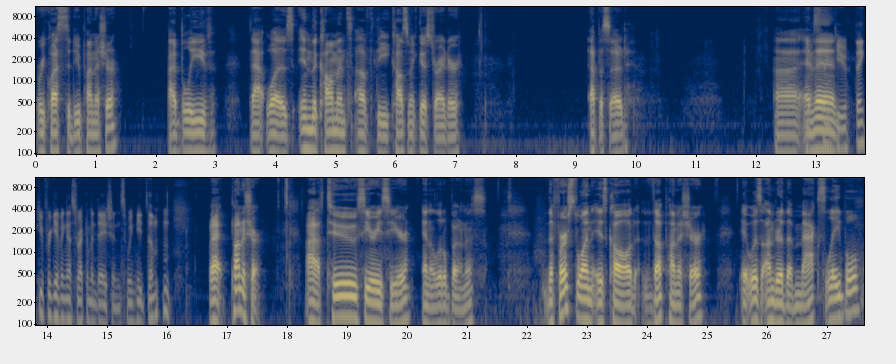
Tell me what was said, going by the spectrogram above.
request to do Punisher. I believe that was in the comments of the Cosmic Ghost Rider episode. Uh, and Yes, then thank you, thank you for giving us recommendations. We need them. Right, Punisher. I have two series here and a little bonus. The first one is called The Punisher. It was under the Max label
